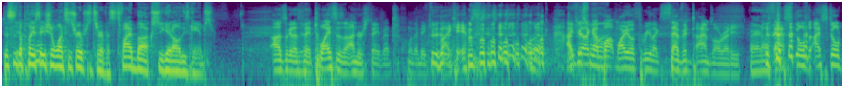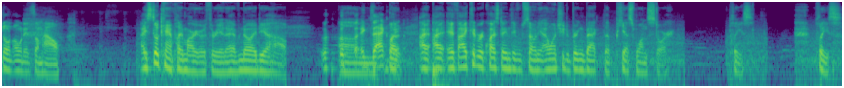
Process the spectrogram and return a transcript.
this is the PlayStation One subscription service. It's five bucks. You get all these games. I was gonna say twice is an understatement when they make you buy games. Look, I, I feel just like I bought Mario Three like seven times already. Fair enough. And I still I still don't own it somehow. I still can't play Mario 3, and I have no idea how. Um, exactly. But I, I, if I could request anything from Sony, I want you to bring back the PS1 store, please, please.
